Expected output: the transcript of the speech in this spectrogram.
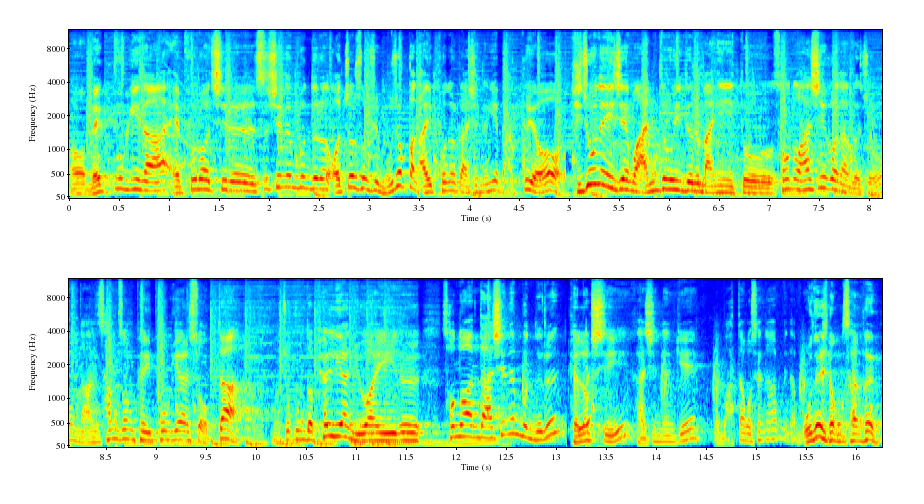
어, 맥북이나 애플워치를 쓰시는 분들은 어쩔 수 없이 무조건 아이폰을 가시는 게 맞고요. 기존에 이제 뭐 안드로이드를 많이 또 선호하시거나 그죠. 난 삼성페이 포기할 수 없다. 뭐 조금 더 편리한 UI를 선호한다 하시는 분들은 갤럭시 가시는 게 뭐 맞다고 생각합니다. 오늘 영상은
